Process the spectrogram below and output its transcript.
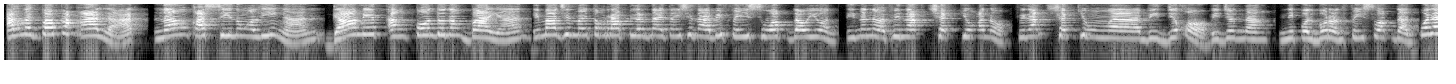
Ang nagpapakalat ng kasinungalingan gamit ang pondo ng bayan, imagine mo itong Rappler na ito yung sinabi face swap daw yun. Tingnan no, pinak-check yung ano, pinak-check yung ah, video ko, video ng ni Polboron, face swap dan. Wala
